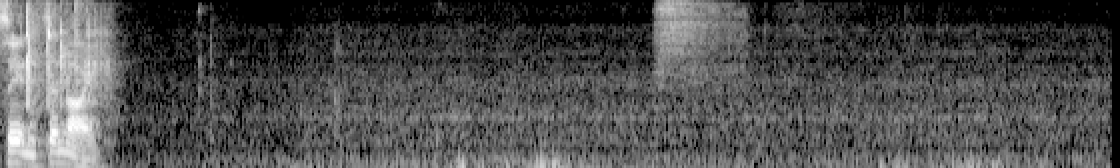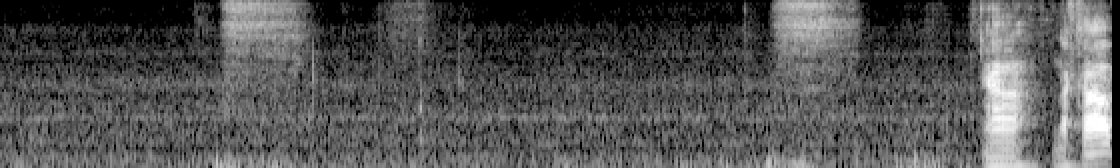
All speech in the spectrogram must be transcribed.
เส้นซะหน่อย อ่า นะครับ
